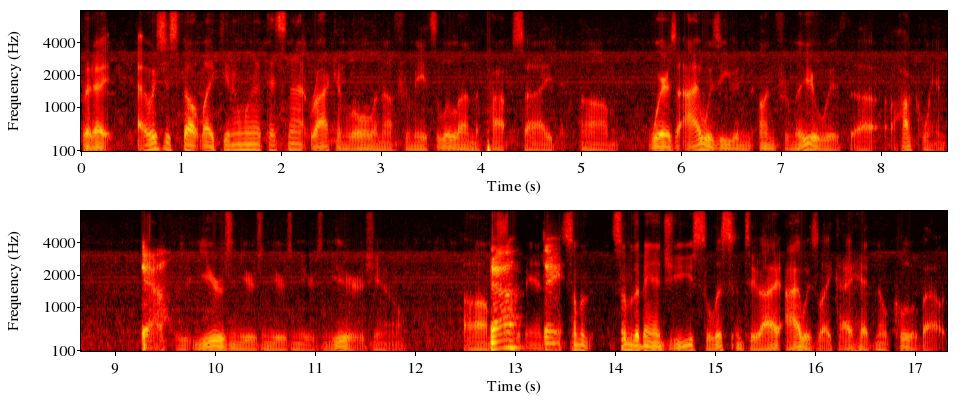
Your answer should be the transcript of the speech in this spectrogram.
but I I always just felt like you know what that's not rock and roll enough for me. It's a little on the pop side. Um, whereas I was even unfamiliar with uh, Hawkwind yeah, years and years and years and years and years. You know. Um, Yeah, some of, the bands, they- some of some of the bands you used to listen to, I, I was like, I had no clue about.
